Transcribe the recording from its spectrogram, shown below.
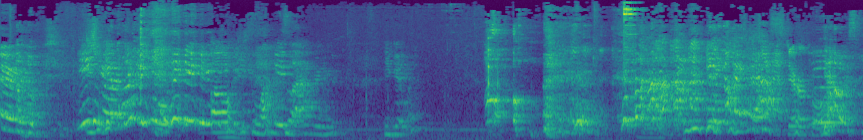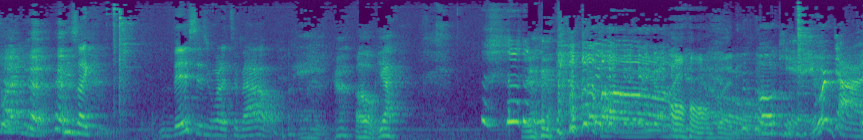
hair. In your hair. Oh, he's laughing. He's laughing. You get one? Oh, Hysterical. That was funny. He's like, this is what it's about. Hey. Oh, yeah. Oh, oh buddy. Okay, we're done.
